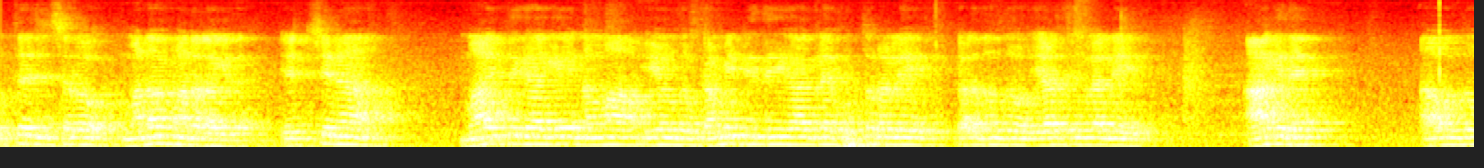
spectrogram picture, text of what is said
ಉತ್ತೇಜಿಸಲು ಮನವಿ ಮಾಡಲಾಗಿದೆ. ಹೆಚ್ಚಿನ ಮಾಹಿತಿಗಾಗಿ ನಮ್ಮ ಈ ಒಂದು ಕಮಿಟಿ ಈಗಾಗಲೇ ಪುತ್ತೂರಲ್ಲಿ ಕಳೆದೊಂದು ಎರಡು ತಿಂಗಳಲ್ಲಿ ಆಗಿದೆ. ಆ ಒಂದು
